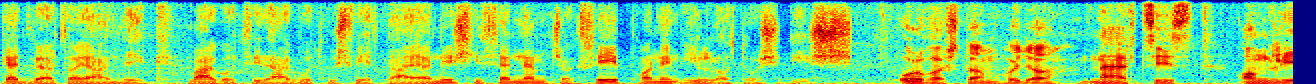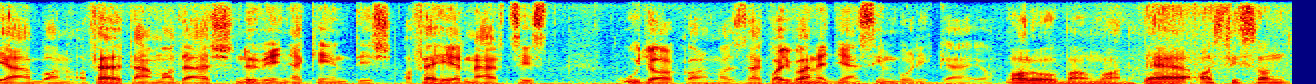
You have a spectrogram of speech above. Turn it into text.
kedvelt ajándék vágott virág volt húsvét táján is, hiszen nem csak szép, hanem illatos is. Olvastam, hogy a narciszt Angliában a feltámadás növényeként is, a fehér narciszt úgy alkalmazzák, vagy van egy ilyen szimbolikája? Valóban van, de azt viszont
